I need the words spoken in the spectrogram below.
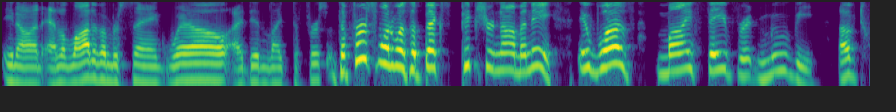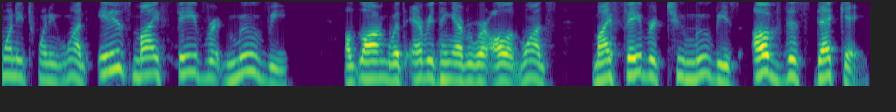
You know, and, and a lot of them are saying, "Well, I didn't like the first. The first one was a Best Picture nominee. It was my favorite movie of 2021. It is my favorite movie, along with Everything Everywhere All at Once. My favorite two movies of this decade."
